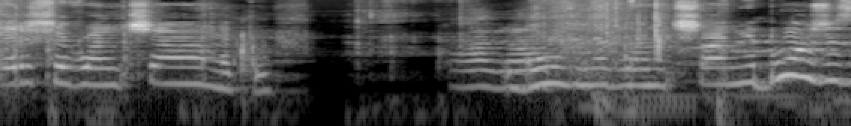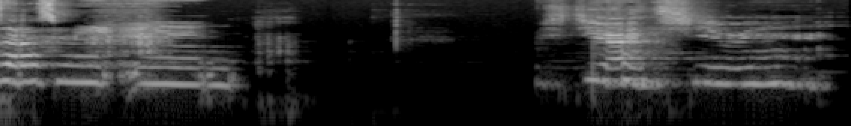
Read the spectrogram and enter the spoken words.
Pierwsze włączamy tu. Główne włączanie. Boże, zaraz mi... Yy... Puściłam siebie.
